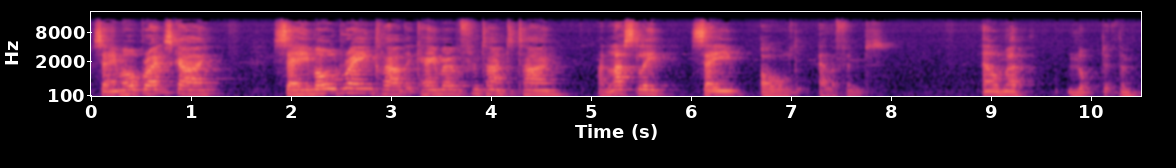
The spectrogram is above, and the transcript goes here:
Same old bright sky, same old rain cloud that came over from time to time, and lastly, same old elephants. Elmer looked at them.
